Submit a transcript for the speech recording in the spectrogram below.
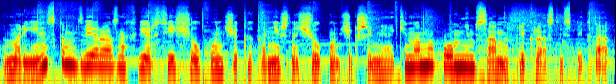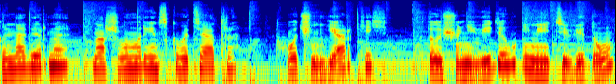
В Мариинском две разных версии «Щелкунчика». Конечно, «Щелкунчик» Шемякина мы помним. Самый прекрасный спектакль, наверное, нашего Мариинского театра. Очень яркий. Кто еще не видел, имейте в виду.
